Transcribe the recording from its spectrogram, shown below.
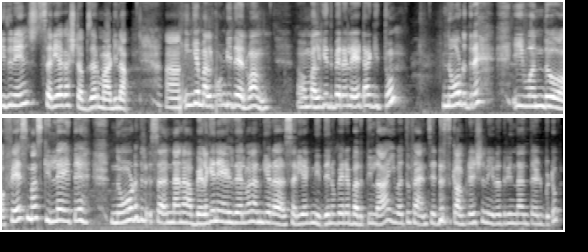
ಇದನ್ನೇನು ಸರಿಯಾಗಿ ಅಷ್ಟು ಅಬ್ಸರ್ವ್ ಮಾಡಿಲ್ಲ. ಹಿಂಗೆ ಮಲ್ಕೊಂಡಿದೆ ಅಲ್ವಾ? ಮಲ್ಗಿದ್ದು ಬೇರೆ ಲೇಟಾಗಿತ್ತು ನೋಡಿದ್ರೆ ಈ ಒಂದು ಫೇಸ್ ಮಾಸ್ಕ್ ಇಲ್ಲೇ ಐತೆ. ನೋಡಿದ್ರೆ ಸ, ನಾನು ಬೆಳಗ್ಗೆನೇ ಹೇಳಿದೆ ಅಲ್ವಾ, ನನಗೆ ರ, ಸರಿಯಾಗಿ ನಿದ್ದೆನೂ ಬೇರೆ ಬರ್ತಿಲ್ಲ. ಇವತ್ತು ಫ್ಯಾನ್ಸಿ ಡ್ರೆಸ್ ಕಾಂಪಿಟೇಷನ್ ಇರೋದ್ರಿಂದ ಅಂತ ಹೇಳ್ಬಿಟ್ಟು.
